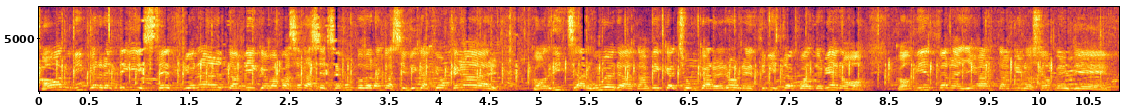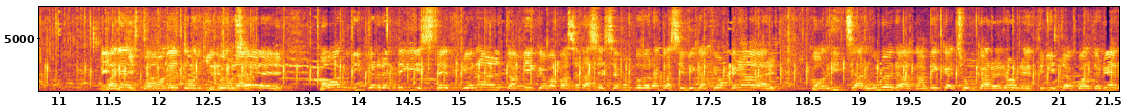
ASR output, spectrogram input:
con Mikel Retegui excepcional también que va a pasar a ser segundo de la clasificación general, con Richard Güera también que ha hecho un carrerón, el ciclista ecuatoriano. Comienzan a llegar también los hombres de el equipo del equipo Israel con Mikel Retegui excepcional también que va a pasar a ser segundo de la clasificación general con Richard Güera también que ha hecho un carrerón el ciclista ecuatoriano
